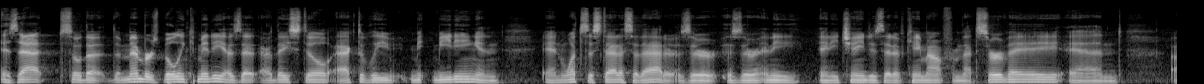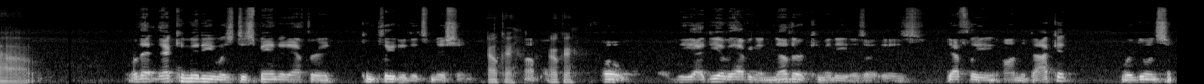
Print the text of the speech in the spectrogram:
Is that so? The the members building committee is that are they still actively me- meeting and and what's the status of that? Is there is there any any changes that have came out from that survey and? Uh, well, that that committee was disbanded after it completed its mission. Okay. Um, okay. So the idea of having another committee is a, is definitely on the docket. We're doing some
